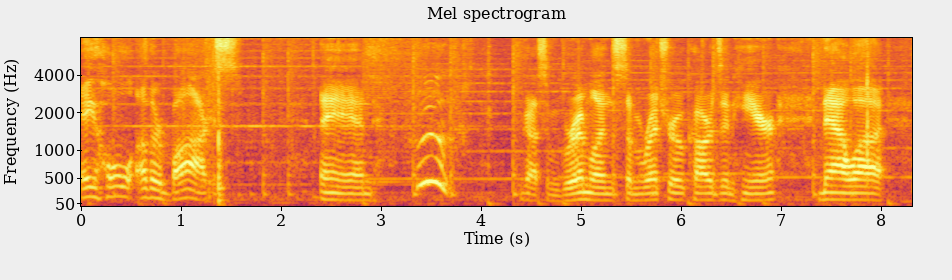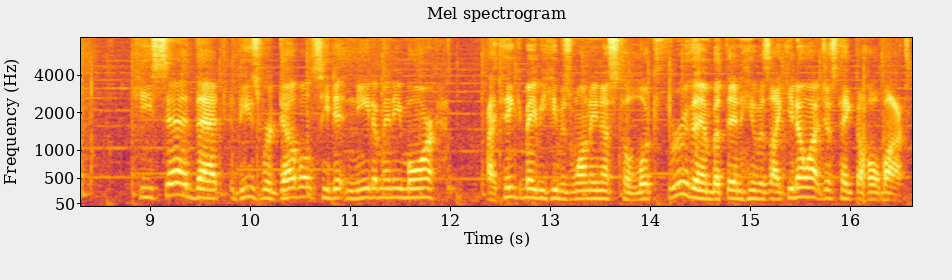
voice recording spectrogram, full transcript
a whole other box. And Whew. got some Gremlins, some retro cards in here. Now, uh, he said that these were doubles. He didn't need them anymore. I think maybe he was wanting us to look through them, but then he was like, you know what, just take the whole box.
